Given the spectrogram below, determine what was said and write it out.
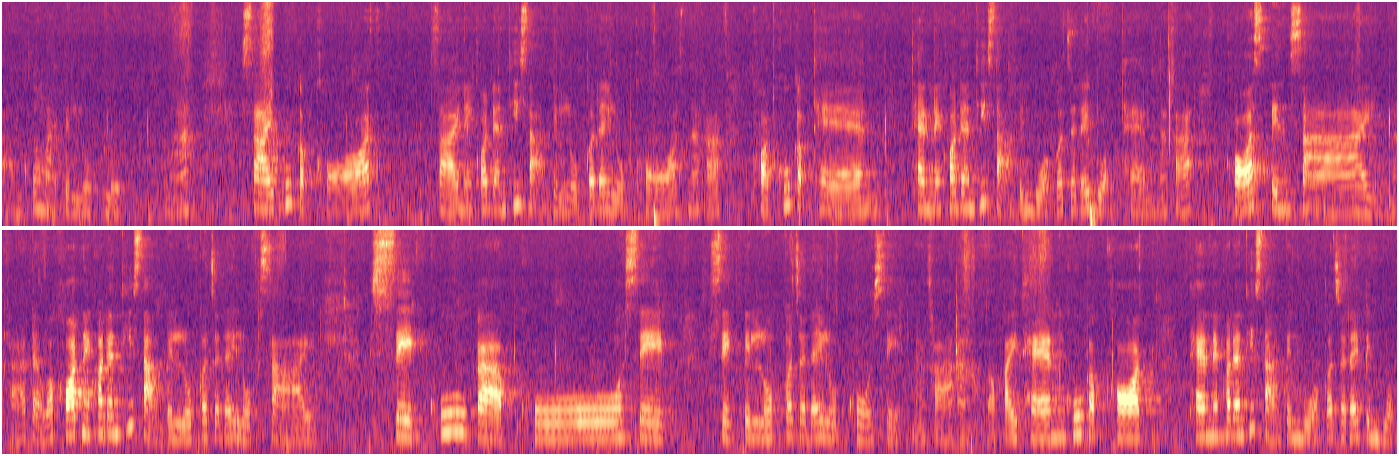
3 เครื่องหมายเป็นลบลบนะไซน์คู่กับคอสไซน์ในคอร์ดแดนที่ 3 เป็นลบก็ได้ลบคอสนะคะคอร์ดคู่กับแทน แทนในคอร์ดแดนที่ 3 เป็นบวกก็จะได้บวกแทนนะคะคอสเป็นไซน์นะคะแต่ว่าคอสในคอร์ดแดนที่ 3 เป็นลบก็จะได้ลบไซน์เซกคู่กับโคเซกเซกเป็นลบก็จะได้ลบโคเซกนะคะอ่าต่อไปแทนคู่กับคอร์ดแทนในคอร์ดแดนที่ 3 เป็นบวกก็จะได้เป็นบวก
